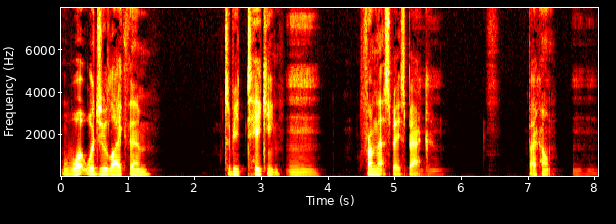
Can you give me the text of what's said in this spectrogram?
what would you like them to be taking Mm. from that space back Mhm. back home? Mhm.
